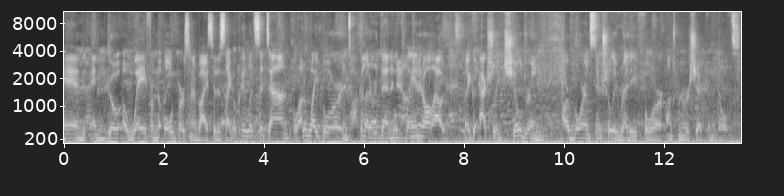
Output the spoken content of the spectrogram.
and and go away from the old person advice to just like okay let's sit down and pull out a whiteboard and talk about everything we'll plan it all out like actually children are more instinctually ready for entrepreneurship than adults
